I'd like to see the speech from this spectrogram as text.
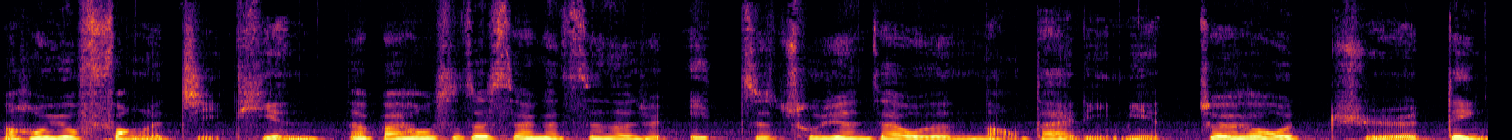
然后又放了几天。那“白毫寺”这三个字呢，就一直出现在我的脑袋里面。最后我决定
